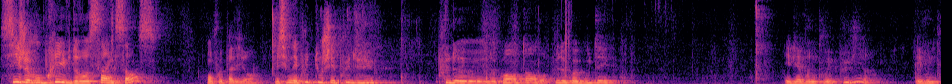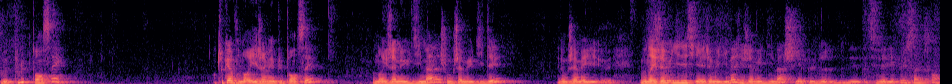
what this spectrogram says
Si je vous prive de vos cinq sens, on ne pouvez pas vivre. Hein. Mais si vous n'avez plus de toucher, plus de vue, plus de, quoi entendre, plus de quoi goûter, eh bien vous ne pouvez plus vivre. Et vous ne pouvez plus penser. En tout cas, vous n'auriez jamais pu penser, vous n'auriez jamais eu d'image, donc jamais eu d'idée, et donc jamais eu, vous n'auriez jamais eu d'idée s'il n'y avait jamais eu d'image, a jamais eu d'image s'il n'y a plus de, si vous n'aviez plus cinq sens.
